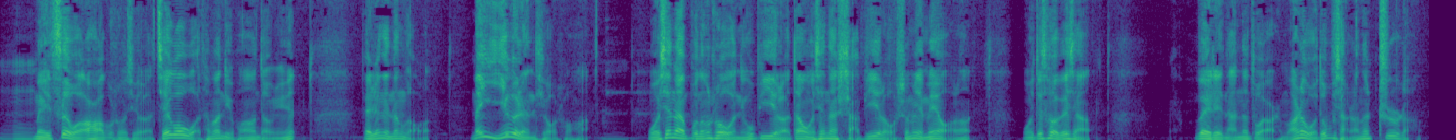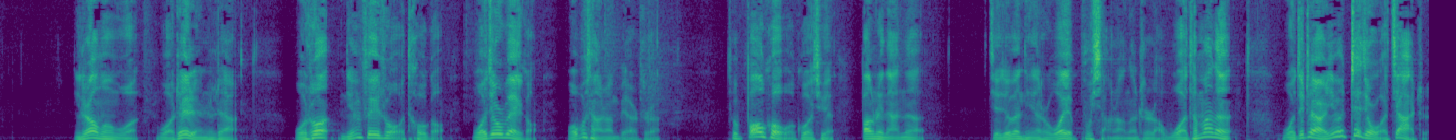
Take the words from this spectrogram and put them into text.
嗯，每次我二话不说去了。结果我他妈女朋友等于被人给弄走了，没一个人替我说话。我现在不能说我牛逼了，但我现在傻逼了，我什么也没有了，我就特别想为这男的做点什么，而且我都不想让他知道，你知道吗？我我这人是这样，我说您非说我偷狗，我就是喂狗，我不想让别人知道，就包括我过去帮这男的解决问题的时候，我也不想让他知道，我他妈的我就这样，因为这就是我价值。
